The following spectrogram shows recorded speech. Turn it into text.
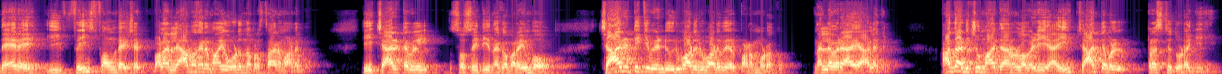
നേരെ ഈ ഫെയ്സ് ഫൗണ്ടേഷൻ വളരെ ലാഭകരമായി ഓടുന്ന പ്രസ്ഥാനമാണല്ലോ. ഈ ചാരിറ്റബിൾ സൊസൈറ്റി എന്നൊക്കെ പറയുമ്പോൾ ചാരിറ്റിക്ക് വേണ്ടി ഒരുപാട് ഒരുപാട് പേർ പണം മുടക്കും. നല്ലവരായ ആളുകൾ. അതടിച്ചു മാറ്റാനുള്ള വഴിയായി ചാരിറ്റബിൾ ട്രസ്റ്റ് തുടങ്ങി.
